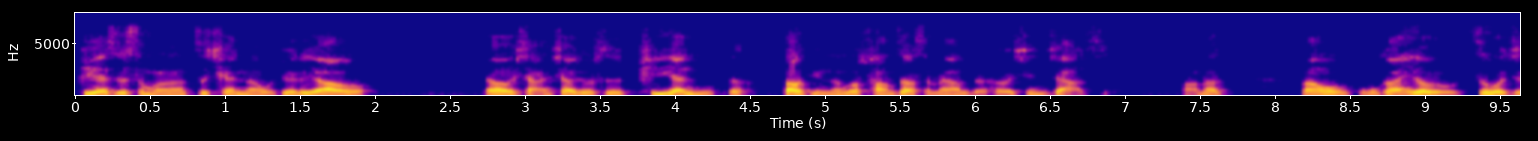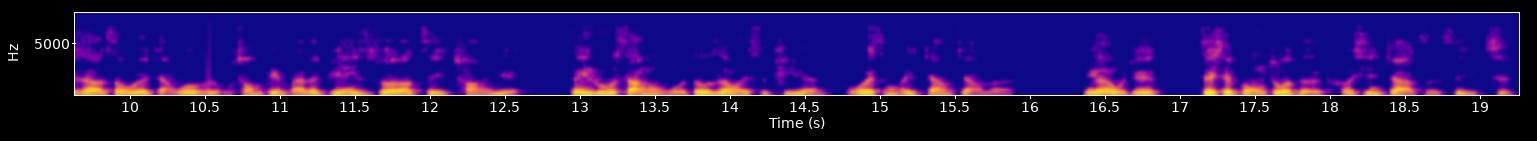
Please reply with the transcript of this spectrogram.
PM 是什么之前呢，我觉得要要想一下，就是 PM 的到底能够创造什么样的核心价值啊？那那我我刚刚有自我介绍的时候，我有讲过，我从品牌的 PM 一直做到自己创业，这一路上我都认为是 PM。我为什么会这样讲呢？因为我觉得。这些工作的核心价值是一致的，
